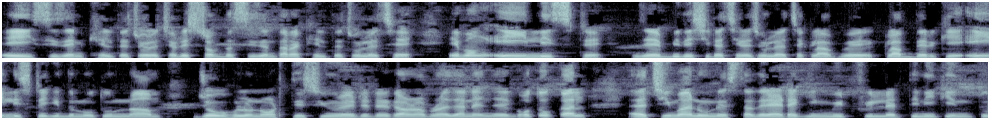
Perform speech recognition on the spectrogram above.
এই সিজন খেলতে চলেছে। রেস্ট অফ দ্য সিজন তারা খেলতে চলেছে এবং এই লিস্টে যে বিদেশিরা ছেড়ে চলে যাচ্ছে ক্লাবে ক্লাবদেরকে এই লিস্টে কিন্তু নতুন নাম যোগ হলো নর্থ ইস্ট ইউনাইটেডের কারণ আপনারা জানেন যে গতকাল চিমা নুনেস, তাদের অ্যাটাকিং মিডফিল্ডার তিনি কিন্তু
